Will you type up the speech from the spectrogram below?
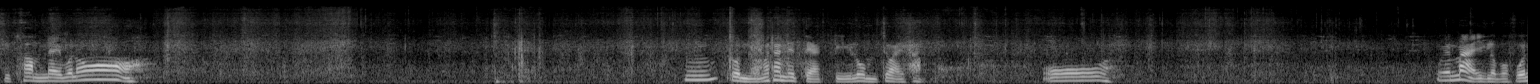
สิค้ำได้บ่น้อหืมต้นนี้ว่าท่านได้แตกปีลมจ่อยครับ โอ้เว้นมาอีกแล้วบ่ฝน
